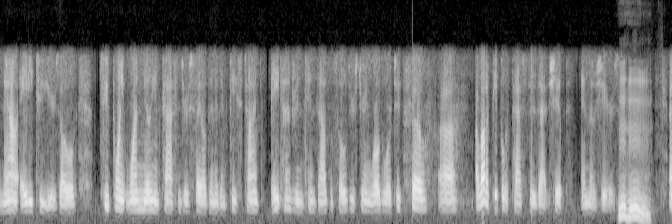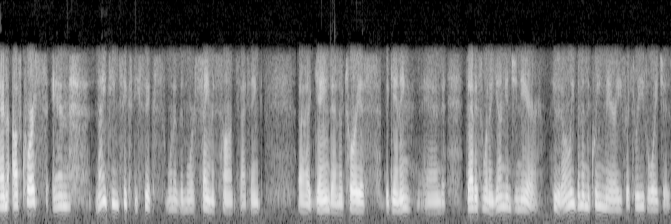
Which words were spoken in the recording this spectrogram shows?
now 82 years old, 2.1 million passengers sailed in it in peacetime, 810,000 soldiers during World War II. So uh, a lot of people have passed through that ship in those years. Mm-hmm. And of course, in 1966, one of the more famous haunts, I think, uh, gained a notorious beginning, and that is when a young engineer who had only been in the Queen Mary for three voyages,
